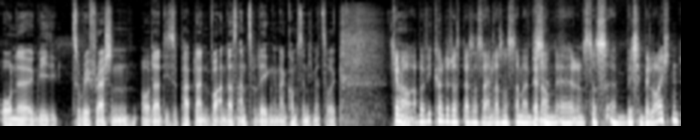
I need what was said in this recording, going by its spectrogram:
ohne irgendwie zu refreshen oder diese Pipeline woanders anzulegen und dann kommst du nicht mehr zurück. Genau, ähm, aber wie könnte das besser sein? Lass uns da mal ein bisschen, genau. äh, uns das äh, ein bisschen beleuchten.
